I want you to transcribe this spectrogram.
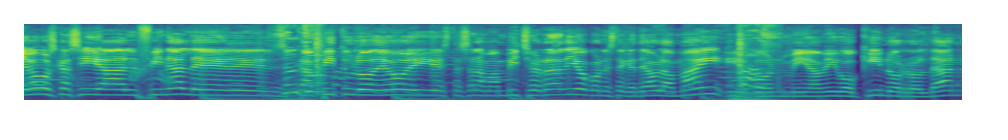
Bueno, llegamos casi al final del capítulo de hoy, este Sanaman Bicho Radio, con este que te habla Mai y con mi amigo Kino Roldán.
